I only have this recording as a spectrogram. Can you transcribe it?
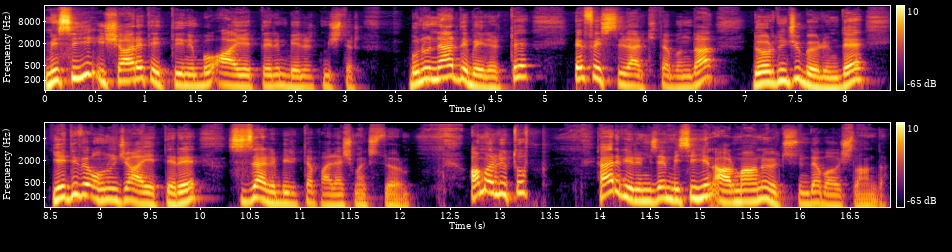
Mesih'i işaret ettiğini bu ayetlerin belirtmiştir. Bunu nerede belirtti? Efesliler kitabında 4. bölümde 7 ve 10. ayetleri sizlerle birlikte paylaşmak istiyorum. Ama lütuf her birimize Mesih'in armağanı ölçüsünde bağışlandı.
